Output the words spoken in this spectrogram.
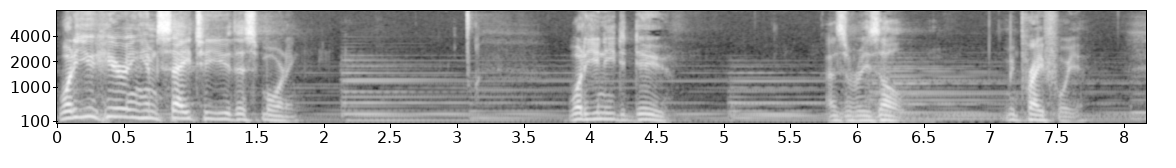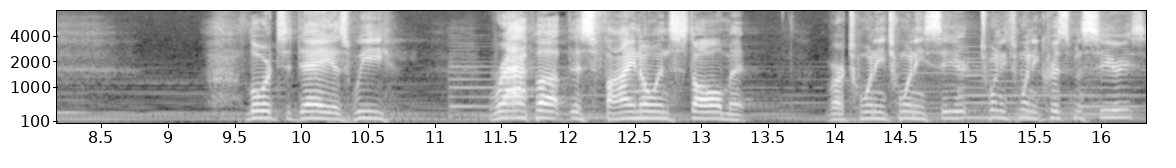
What are you hearing Him say to you this morning? What do you need to do as a result? Let me pray for you. Lord, today as we wrap up this final installment of our 2020, 2020 Christmas series,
